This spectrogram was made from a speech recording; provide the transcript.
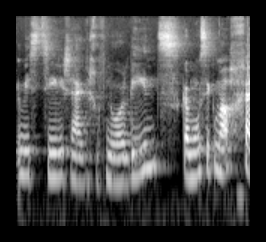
mein Ziel ist eigentlich auf New Orleans Musik machen.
